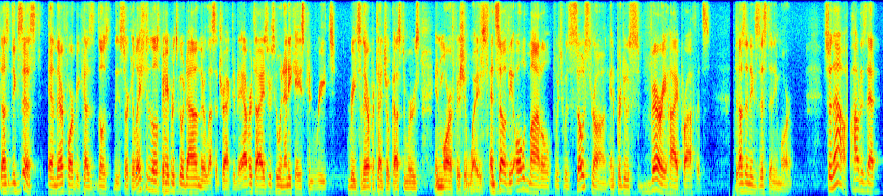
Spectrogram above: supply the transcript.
doesn't exist. And therefore, because those the circulation of those papers go down, they're less attractive to advertisers who in any case can reach reach their potential customers in more efficient ways. And so the old model, which was so strong and produced very high profits, doesn't exist anymore. So now, how does that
